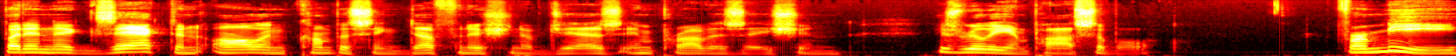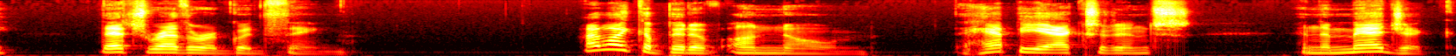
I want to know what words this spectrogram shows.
but an exact and all encompassing definition of jazz improvisation is really impossible. For me, that's rather a good thing. I like a bit of unknown, the happy accidents, and the magic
